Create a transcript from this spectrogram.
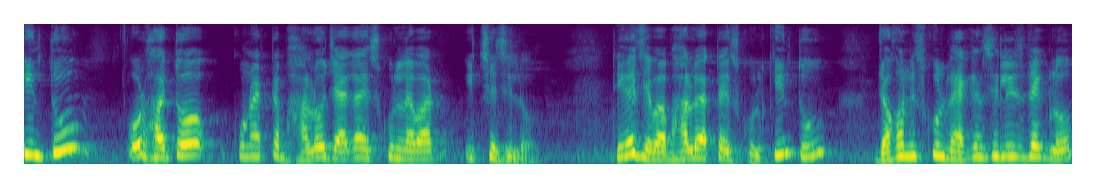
কিন্তু ওর হয়তো কোনো একটা ভালো জায়গা স্কুল নেওয়ার ইচ্ছে ছিল। ঠিক আছে? বা ভালো একটা স্কুল। কিন্তু যখন স্কুল ভ্যাকেন্সি লিস্ট দেখল,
